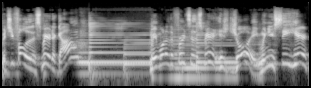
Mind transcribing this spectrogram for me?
But you full of the Spirit of God? I mean, one of the fruits of the Spirit is joy. When you see here,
